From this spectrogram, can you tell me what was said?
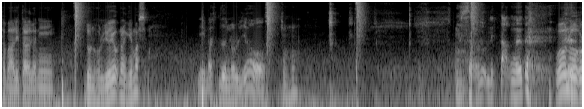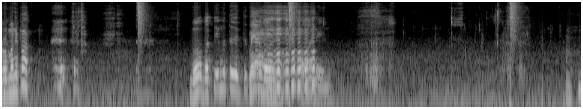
Sa bali talaga ni Don Julio yung nagimas. Di mas doon hulyo. Mhm. Sarno litak nga ito. Wow, lo, Romanipak. Bo, bati mo to ito tayo. Awanin. Mhm.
